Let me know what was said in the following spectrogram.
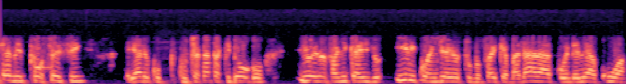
semi processing, yani kuchakata kidogo, hiyo imefanyika hivyo, ili kwa njia hiyo tunufaike, badala ya kuendelea kuwa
